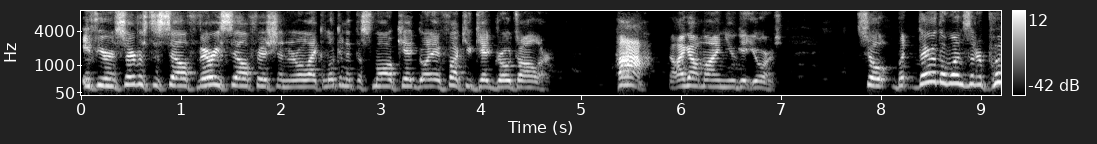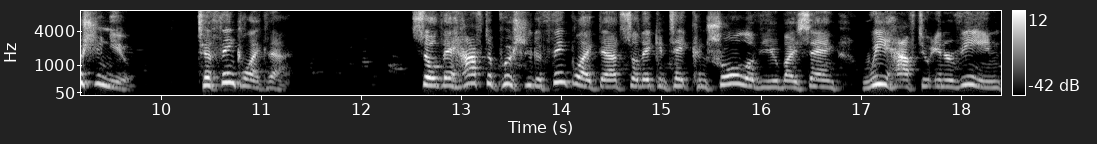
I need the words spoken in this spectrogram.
if you're in service to self, very selfish, and they're like looking at the small kid, going, "Hey, fuck you, kid, grow taller." Ha! I got mine, you get yours. So, but they're the ones that are pushing you to think like that. So they have to push you to think like that so they can take control of you by saying, we have to intervene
